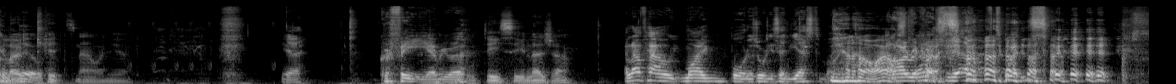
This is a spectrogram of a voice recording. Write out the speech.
have a load build. of kids now in your Yeah, graffiti everywhere. little DC leisure. I love how my board has already said yes to mine. Yeah, no, I and I requested first. it afterwards.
